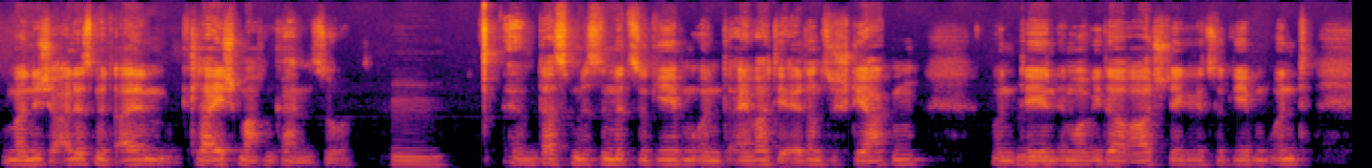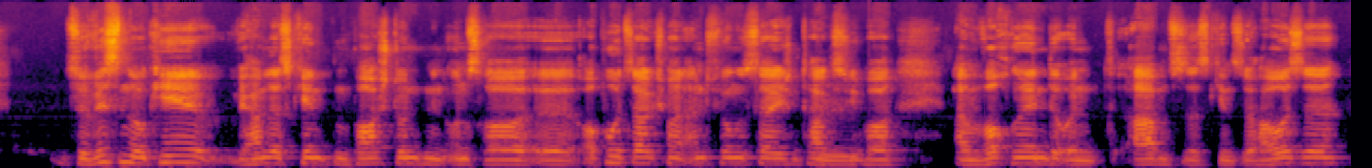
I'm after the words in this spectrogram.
und man nicht alles mit allem gleich machen kann. So. Ähm, Das ein bisschen mitzugeben und einfach die Eltern zu stärken und denen immer wieder Ratschläge zu geben und zu wissen, okay, wir haben das Kind ein paar Stunden in unserer äh, Obhut, sage ich mal in Anführungszeichen, tagsüber am Wochenende und abends ist das Kind zu Hause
